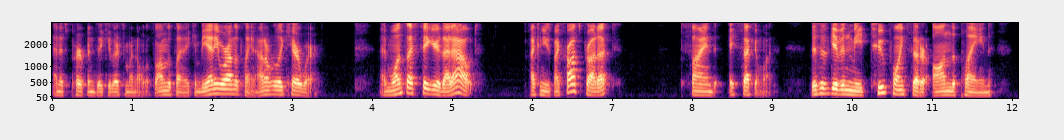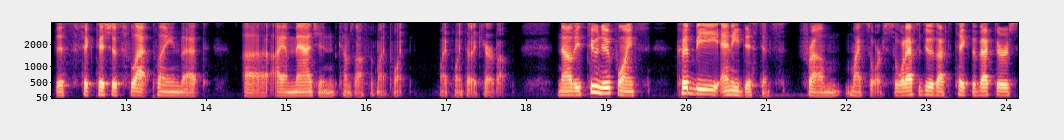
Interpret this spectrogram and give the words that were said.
and is perpendicular to my normal. It's on the plane. It can be anywhere on the plane. I don't really care where. And once I figure that out, I can use my cross product to find a second one. This has given me two points that are on the plane, this fictitious flat plane that uh, I imagine comes off of my point, my point that I care about. Now these two new points could be any distance from my source. So what I have to do is I have to take the vectors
